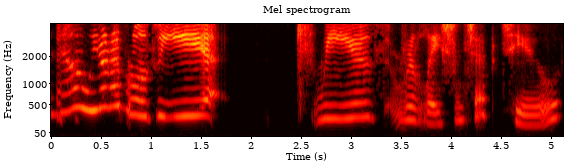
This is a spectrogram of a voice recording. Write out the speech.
No, we don't have rules. We we use relationship to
